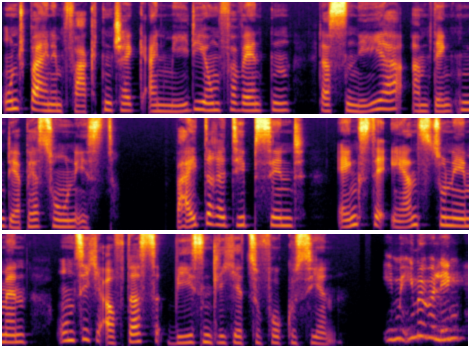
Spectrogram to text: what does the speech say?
und bei einem Faktencheck ein Medium verwenden, das näher am Denken der Person ist. Weitere Tipps sind, Ängste ernst zu nehmen und sich auf das Wesentliche zu fokussieren. Immer, immer überlegen,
